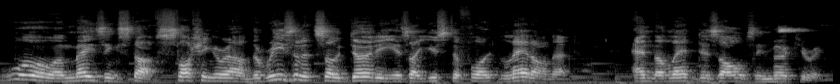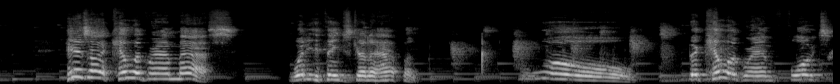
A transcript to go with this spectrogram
Whoa, amazing stuff, sloshing around. The reason it's so dirty is I used to float lead on it, and the lead dissolves in mercury. Here's our kilogram mass. What do you think's going to happen? Whoa, the kilogram floats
